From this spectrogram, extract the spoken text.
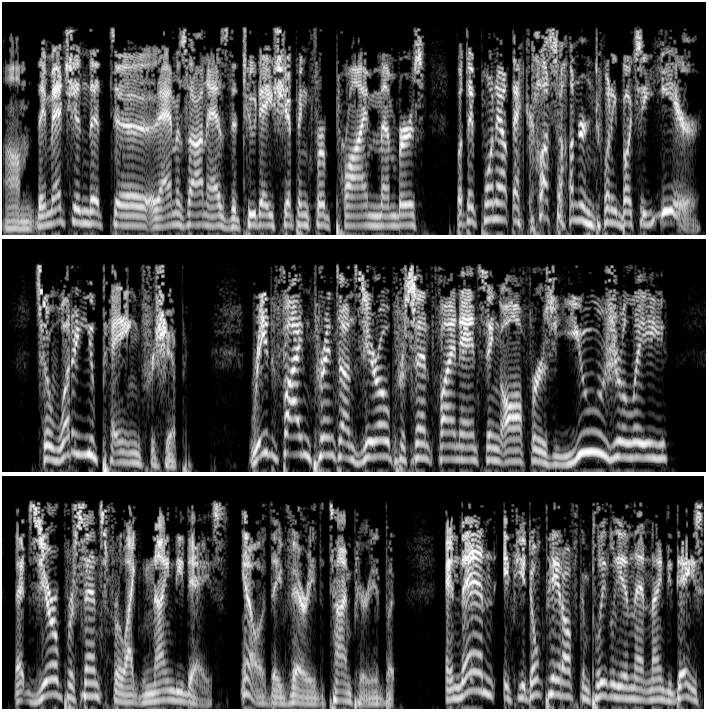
Um, they mentioned that uh, Amazon has the two day shipping for Prime members, but they point out that costs 120 bucks a year. So what are you paying for shipping? Read the fine print on 0% financing offers. Usually that 0%'s for like 90 days. You know, they vary the time period, but and then if you don't pay it off completely in that 90 days,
